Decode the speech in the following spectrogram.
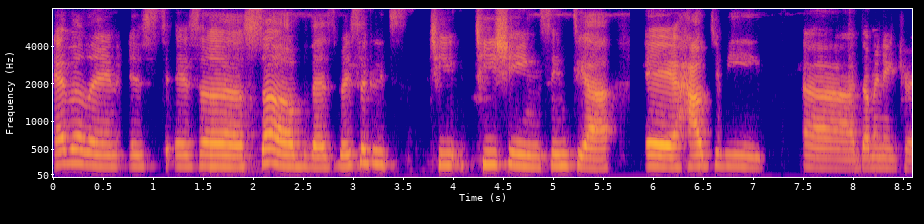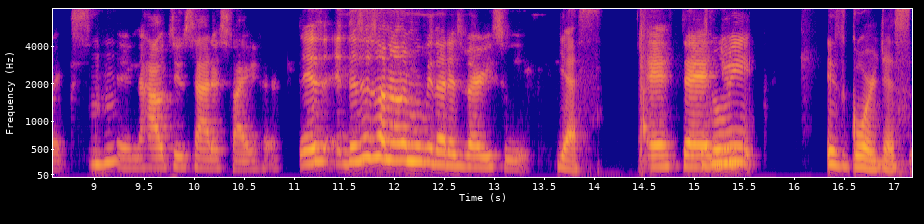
Evelyn is is a sub that's basically te- teaching Cynthia uh, how to be uh dominatrix Mhm. and how to satisfy her. This this is another movie that is very sweet. Yes. Este, This you- movie is gorgeous,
